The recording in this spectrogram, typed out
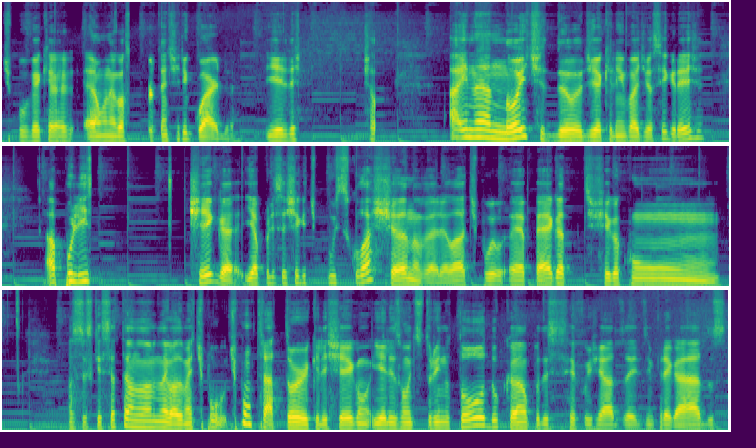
tipo, vê que é, é um negócio importante ele guarda. E ele deixa... Aí na noite do dia que ele invadiu essa igreja, a polícia chega, e a polícia chega, tipo, esculachando, velho. Ela, tipo, é, pega, chega com nossa, esqueci até o nome do negócio, mas tipo, tipo um trator que eles chegam e eles vão destruindo todo o campo desses refugiados aí desempregados.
